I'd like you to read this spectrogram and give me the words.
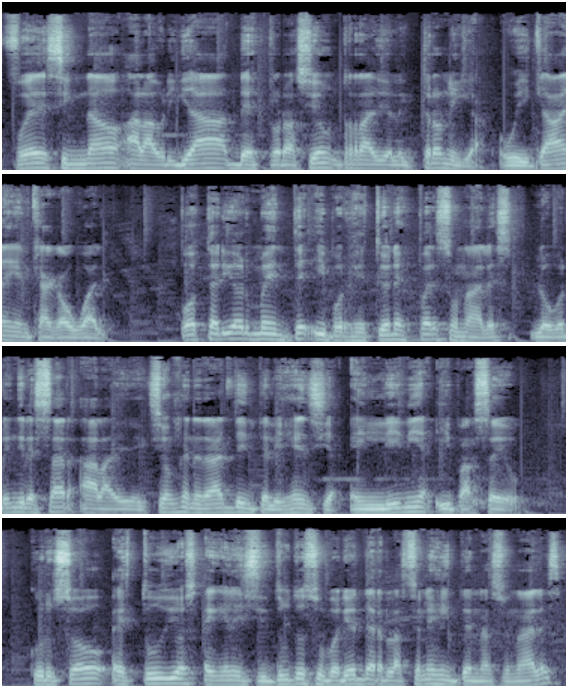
fue designado a la Brigada de Exploración Radioelectrónica ubicada en el Cacahual. Posteriormente, y por gestiones personales, logró ingresar a la Dirección General de Inteligencia en línea y paseo. Cursó estudios en el Instituto Superior de Relaciones Internacionales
